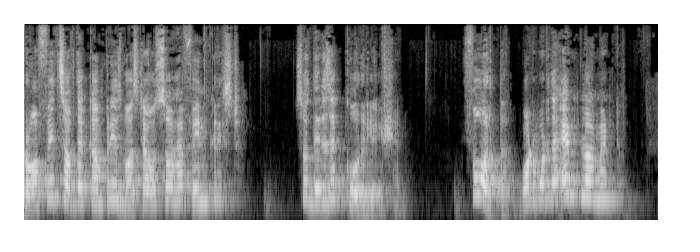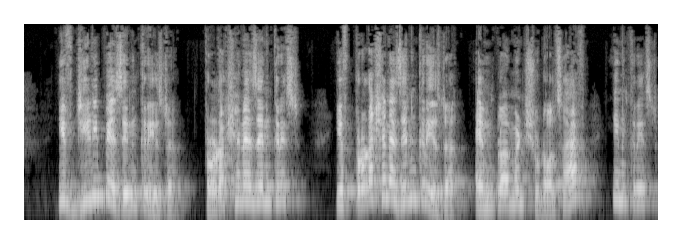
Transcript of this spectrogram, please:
profits of the companies must also have increased. So there is a correlation. Fourth, what about the employment? If GDP has increased, production has increased. If production has increased, employment should also have increased.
